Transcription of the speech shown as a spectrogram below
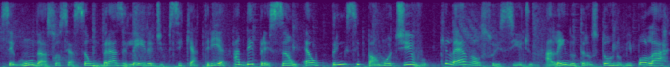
Segundo a Associação Brasileira de Psiquiatria, a depressão é o principal motivo que leva ao suicídio, além do transtorno bipolar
